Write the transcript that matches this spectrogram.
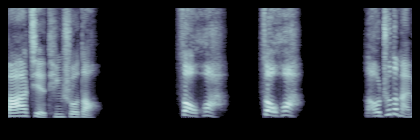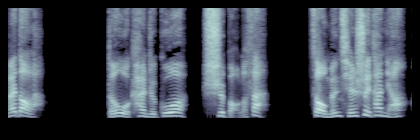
八戒听说道：“造化，造化！老猪的买卖到了。等我看着锅，吃饱了饭，灶门前睡他娘。”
